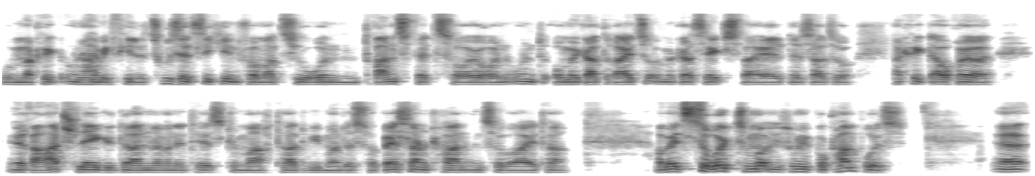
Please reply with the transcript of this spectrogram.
Und man kriegt unheimlich viele zusätzliche Informationen, Transfettsäuren und Omega-3 zu Omega-6-Verhältnis. Also man kriegt auch äh, Ratschläge dann, wenn man einen Test gemacht hat, wie man das verbessern kann und so weiter. Aber jetzt zurück zum, zum Hippocampus. Äh,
